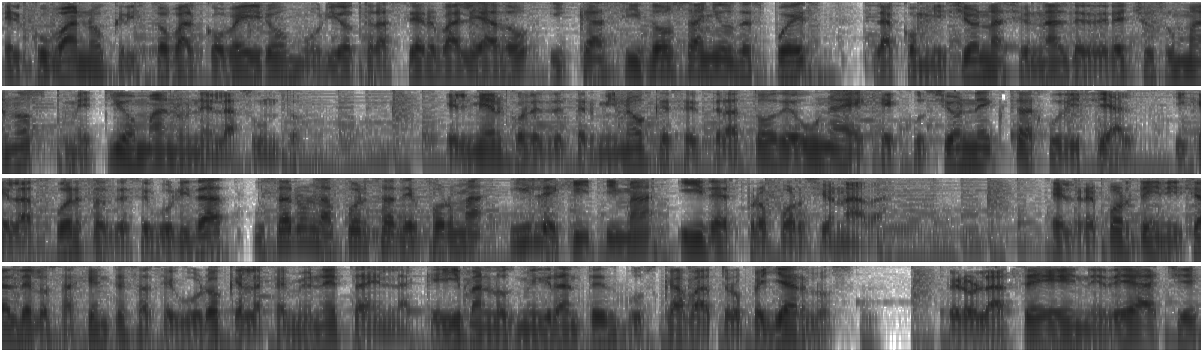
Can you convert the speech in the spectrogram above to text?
El cubano Cristóbal Cobeiro murió tras ser baleado y casi dos años después, la Comisión Nacional de Derechos Humanos metió mano en el asunto. El miércoles determinó que se trató de una ejecución extrajudicial y que las fuerzas de seguridad usaron la fuerza de forma ilegítima y desproporcionada. El reporte inicial de los agentes aseguró que la camioneta en la que iban los migrantes buscaba atropellarlos, pero la CNDH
